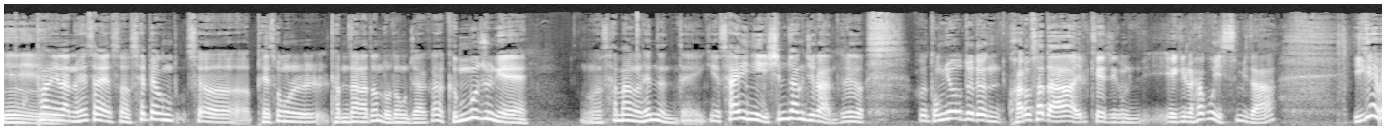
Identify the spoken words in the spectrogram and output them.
예. 쿠팡이라는 회사에서 새벽 어, 배송을 담당하던 노동자가 근무 중에 어, 사망을 했는데 이게 사인이 심장 질환. 그래서 그 동료들은 과로사다 이렇게 지금 얘기를 하고 있습니다. 이게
